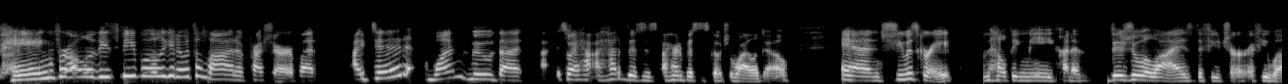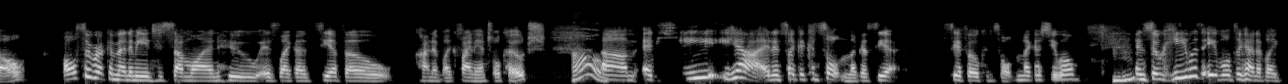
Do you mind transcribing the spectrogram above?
paying for all of these people, you know, it's a lot of pressure. But I did one move that, so I, ha- I had a business, I hired a business coach a while ago, and she was great helping me kind of visualize the future, if you will also recommended me to someone who is like a CFO kind of like financial coach. Oh. Um, and he, yeah, and it's like a consultant, like a a C- CFO consultant, I guess you will. Mm-hmm. And so he was able to kind of like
